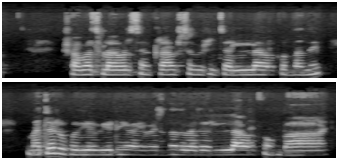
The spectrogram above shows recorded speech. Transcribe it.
ഷോബാസ് ഫ്ലവേഴ്സ് ആൻഡ് ക്രാഫ്റ്റ്സ് വീക്ഷിച്ച എല്ലാവർക്കും നന്ദി. മറ്റൊരു പുതിയ വീഡിയോ ആയി വരുന്നത് വരെ എല്ലാവർക്കും ബായ്.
